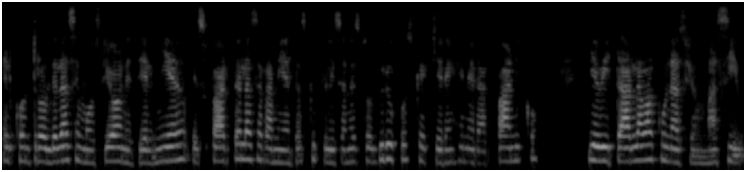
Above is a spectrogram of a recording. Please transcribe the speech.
El control de las emociones y el miedo es parte de las herramientas que utilizan estos grupos que quieren generar pánico y evitar la vacunación masiva.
